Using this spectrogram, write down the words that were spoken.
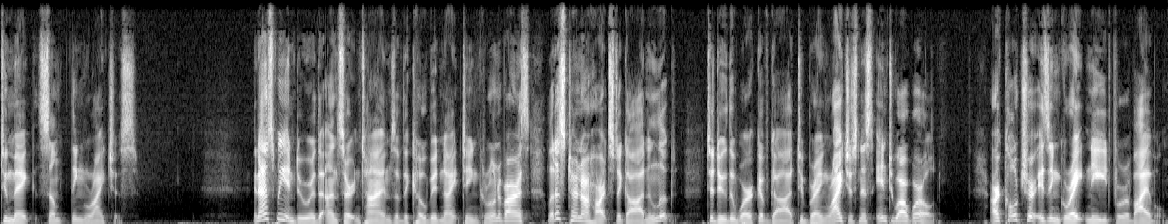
to make something righteous. And as we endure the uncertain times of the COVID 19 coronavirus, let us turn our hearts to God and look to do the work of God to bring righteousness into our world. Our culture is in great need for revival.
